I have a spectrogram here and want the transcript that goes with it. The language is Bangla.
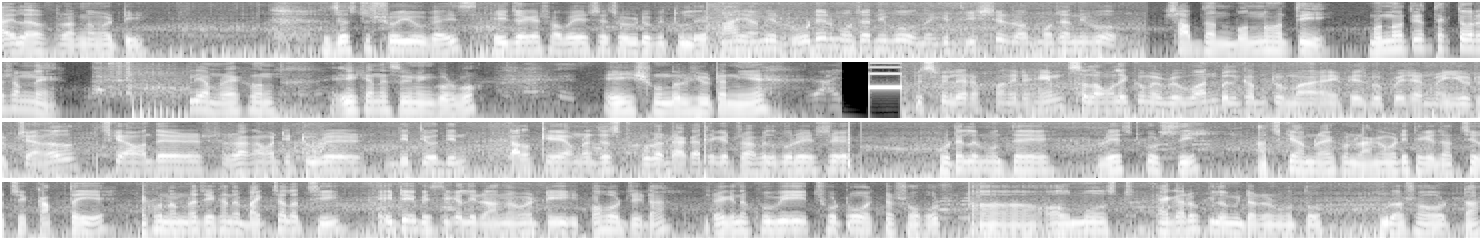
I love Rangamati just to show you guys এই জায়গায় সবাই এসে ছবি টবি তুলে। ভাই, আমি রোডের মজা নিব নাকি দৃশ্যের মজা নিব? সাবধান বন্য হাতি বন্য হাতি থাকতে পারে সামনে। আমরা এখন এইখানে সুইমিং করব। এই সুন্দর ভিউটা নিয়ে। রহমানির রহিম। আসসালামু আলাইকুম everyone welcome to my Facebook page and my YouTube channel আজকে আমাদের রাঙামাটি ট্যুরের দ্বিতীয় দিন। কালকে আমরা জাস্ট পুরো ঢাকা থেকে ট্রাভেল করে এসে হোটেলের মধ্যে রেস্ট করছি। আজকে আমরা এখন রাঙামাটি থেকে যাচ্ছি হচ্ছে কাপ্তাইয়ে। এখন আমরা যেখানে বাইক চালাচ্ছি, এইটাই বেসিক্যালি রাঙামাটি শহর যেটা। কিন্তু খুবই ছোট একটা শহর অলমোস্ট এগারো কিলোমিটারের মতো পুরা শহরটা।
